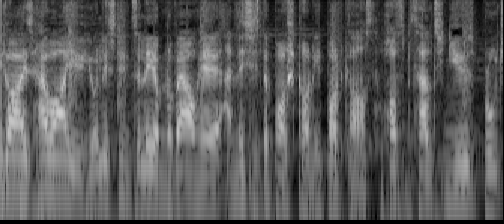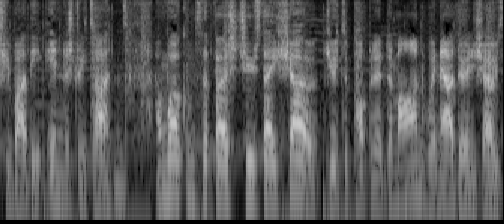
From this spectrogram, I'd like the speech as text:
guys, how are you? You're listening to Liam Naval here, and this is the Posh Cockney Podcast, hospitality news brought to you by the Industry Titans. And welcome to the first Tuesday show. Due to popular demand, we're now doing shows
